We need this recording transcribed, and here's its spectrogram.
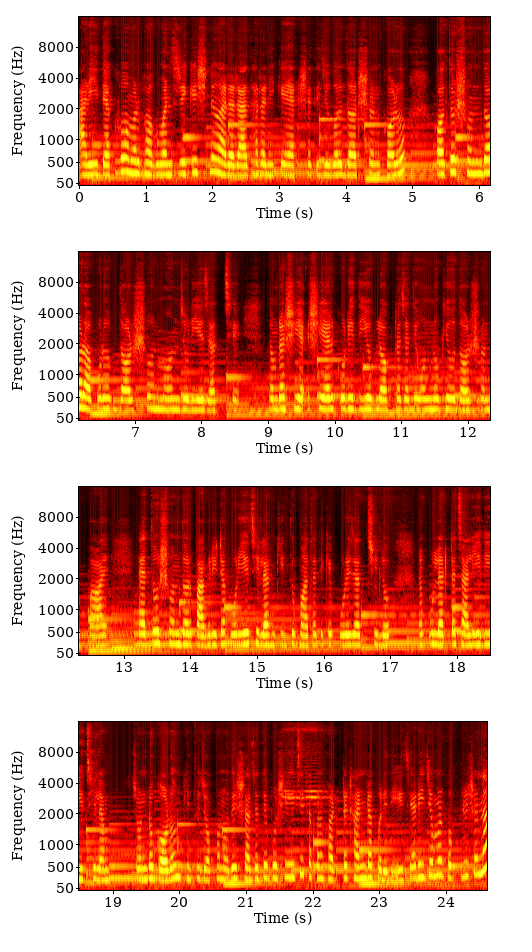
আর এই দেখো, আমার ভগবান শ্রীকৃষ্ণ আর রাধারানীকে একসাথে যুগল দর্শন করো। কত সুন্দর অপরূপ দর্শন মন জুড়িয়ে যাচ্ছে। তোমরা শেয়ার করে দিও ব্লগটা যাতে অন্য কেউ দর্শন পায়। এত সুন্দর পাগড়িটা পরিয়েছিলাম, কিন্তু মাথা থেকে পড়ে যাচ্ছিল। কুলারটা চালিয়ে দিয়েছিলাম। প্রচণ্ড গরম, কিন্তু যখন ওদের সাজাতে বসিয়েছি তখন ঘরটা ঠান্ডা করে দিয়েছি। আর এই যে আমার কপলিশোনা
